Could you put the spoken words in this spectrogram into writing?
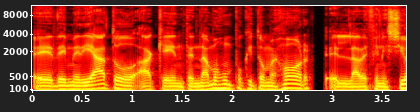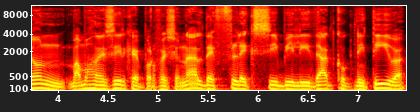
eh, de inmediato a que entendamos un poquito mejor eh, la definición, vamos a decir que profesional, de flexibilidad cognitiva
